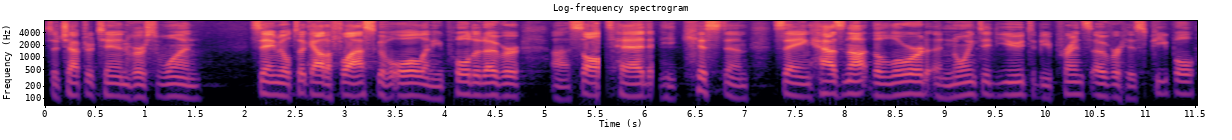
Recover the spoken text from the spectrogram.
So, chapter 10, verse 1 Samuel took out a flask of oil and he pulled it over uh, Saul's head and he kissed him, saying, Has not the Lord anointed you to be prince over his people?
